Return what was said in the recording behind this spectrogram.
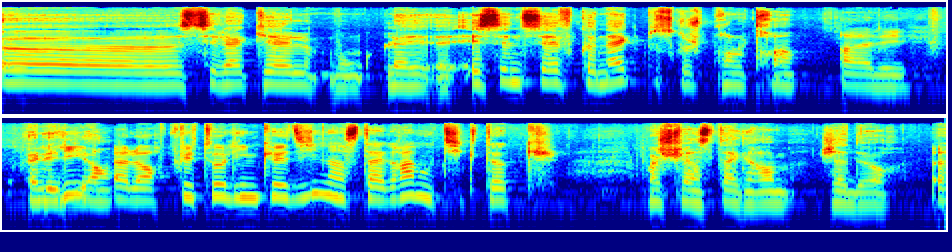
euh, c'est laquelle? Bon, la SNCF Connect parce que je prends le train. Allez. Elle est bien. Alors plutôt LinkedIn, Instagram ou TikTok? Moi, je suis Instagram. J'adore.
